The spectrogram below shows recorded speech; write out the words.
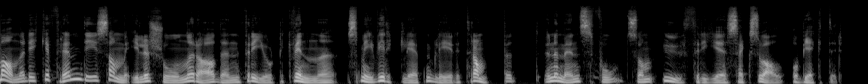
maner de ikke frem de samme illusjoner av den frigjorte kvinne som i virkeligheten blir trampet under menns fot som ufrie seksualobjekter.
